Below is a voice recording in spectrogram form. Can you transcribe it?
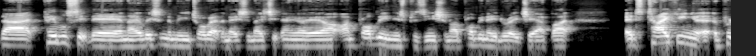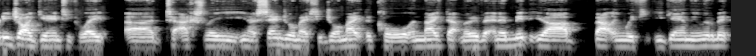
that people sit there and they listen to me talk about the message and they sit there and go, yeah, I'm probably in this position. I probably need to reach out. But it's taking a, pretty gigantic leap uh, to actually, you know, send your message or make the call and make that move and admit that you are battling with your gambling a little bit.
